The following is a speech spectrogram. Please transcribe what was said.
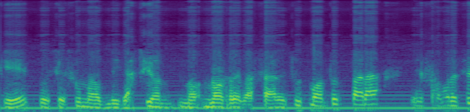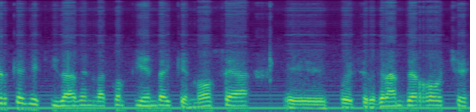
que pues es una obligación no, no rebasar esos montos para eh, favorecer que haya equidad en la contienda y que no sea eh, pues el gran derroche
